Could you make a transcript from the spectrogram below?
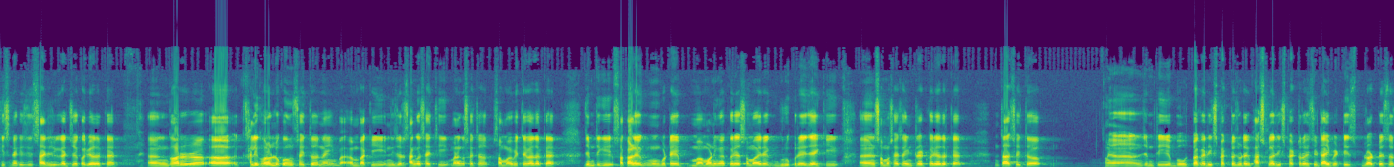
କିଛି ନା କିଛି ଶାରୀରିକ କାର୍ଯ୍ୟ କରିବା ଦରକାର ଘରର ଖାଲି ଘର ଲୋକଙ୍କ ସହିତ ନାହିଁ ବାକି ନିଜର ସାଙ୍ଗସାଥିମାନଙ୍କ ସହିତ ସମୟ ବିତାଇବା ଦରକାର ଯେମିତିକି ସକାଳେ ଗୋଟେ ମର୍ଣ୍ଣିଂ ୱାକ୍ କରିବା ସମୟରେ ଗ୍ରୁପ୍ରେ ଯାଇକି ସମସ୍ତଙ୍କ ସହିତ ଇଣ୍ଟରାକ୍ଟ କରିବା ଦରକାର ତା ସହିତ ଯେମିତି ବହୁତ ପ୍ରକାର ରିକ୍ସ ଫ୍ୟାକ୍ଟର ଯେଉଁଟାକି ଭାସ୍କୁଲାର ରିକ୍ସ ଫ୍ୟାକ୍ଟର ରହିଛି diabetes blood pressure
